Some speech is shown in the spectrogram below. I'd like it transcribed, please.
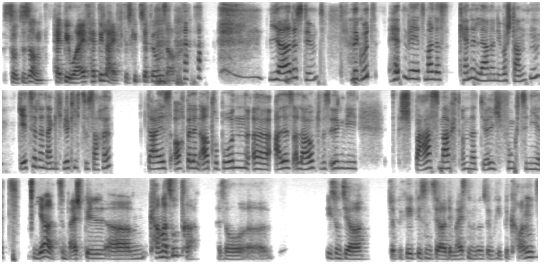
Sozusagen. Happy Wife, Happy Life. Das gibt es ja bei uns auch. ja, das stimmt. Na gut, hätten wir jetzt mal das Kennenlernen überstanden, geht es ja dann eigentlich wirklich zur Sache da ist auch bei den Arthropoden äh, alles erlaubt, was irgendwie Spaß macht und natürlich funktioniert. Ja, zum Beispiel ähm, Kamasutra. Also äh, ist uns ja, der Begriff ist uns ja den meisten von uns irgendwie bekannt.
